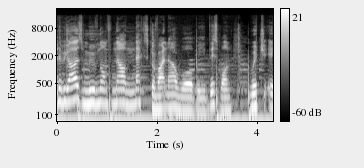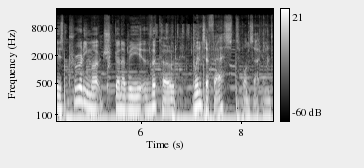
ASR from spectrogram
Anyway guys, moving on from now, next code right now will be this one, which is pretty much going to be the code Winterfest, one second,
